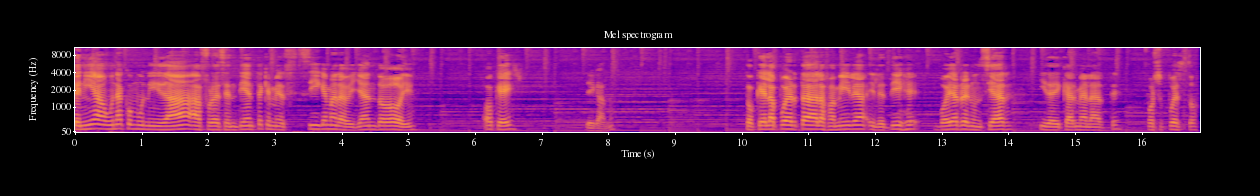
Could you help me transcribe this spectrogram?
Tenía una comunidad afrodescendiente que me sigue maravillando hoy. Ok, llegamos. Toqué la puerta a la familia y les dije, voy a renunciar y dedicarme al arte. Por supuesto,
